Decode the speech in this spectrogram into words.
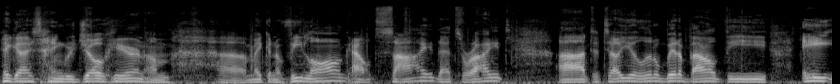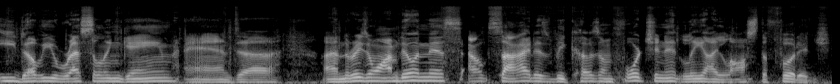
Hey guys, Angry Joe here, and I'm uh, making a vlog outside. That's right, uh, to tell you a little bit about the AEW wrestling game, and uh, and the reason why I'm doing this outside is because unfortunately I lost the footage.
